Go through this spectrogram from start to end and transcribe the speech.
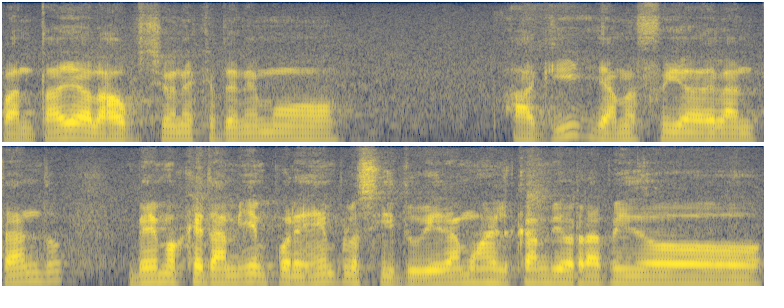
pantalla, las opciones que tenemos aquí, ya me fui adelantando. Vemos que también, por ejemplo, si tuviéramos el cambio rápido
